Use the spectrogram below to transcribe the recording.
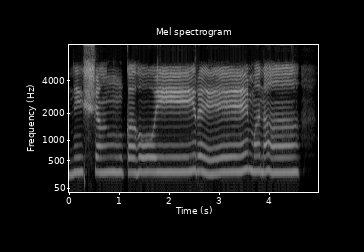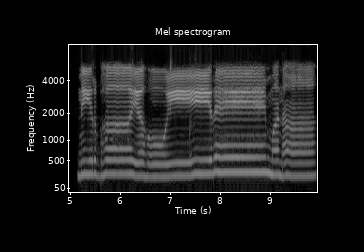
निशंक होई रे मना निर्भय होई रे मना।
